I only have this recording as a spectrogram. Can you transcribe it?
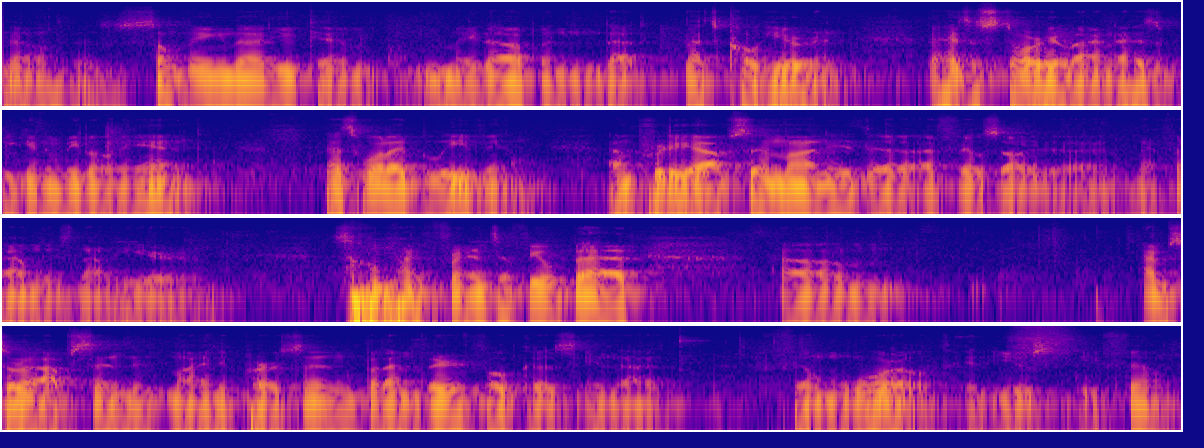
You know, there's something that you can made up and that, that's coherent, that has a storyline, that has a beginning, middle, and end. That's what I believe in. I'm pretty absent-minded. Uh, I feel sorry that uh, my is not here. Some of my friends, I feel bad. Um, I'm sort of absent-minded person, but I'm very focused in that film world. It used to be film.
